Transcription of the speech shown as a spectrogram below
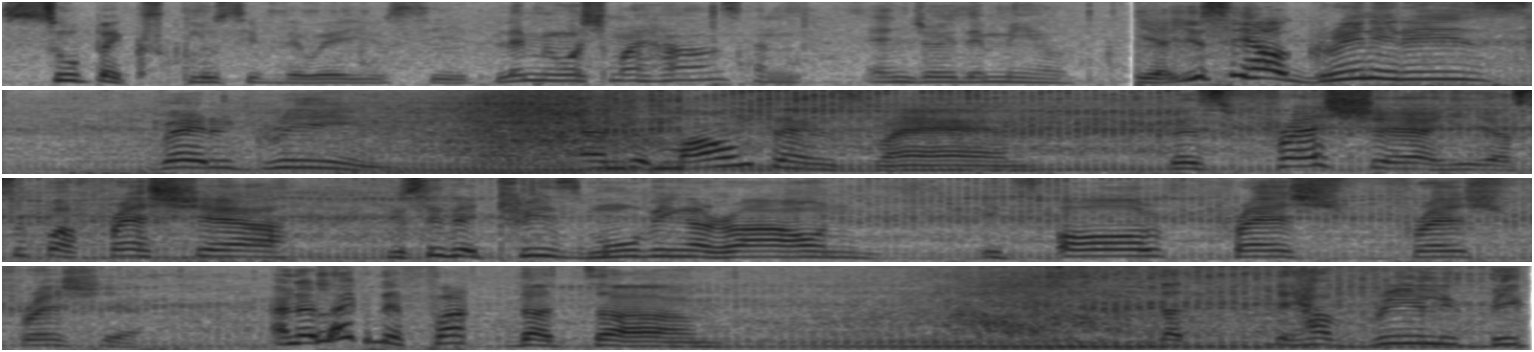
super exclusive the way you see it. Let me wash my hands and enjoy the meal. Yeah, you see how green it is? Very green. And the mountains, man. There's fresh air here, super fresh air. You see the trees moving around. It's all fresh, fresh, fresh air. And I like the fact that um, that they have really big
